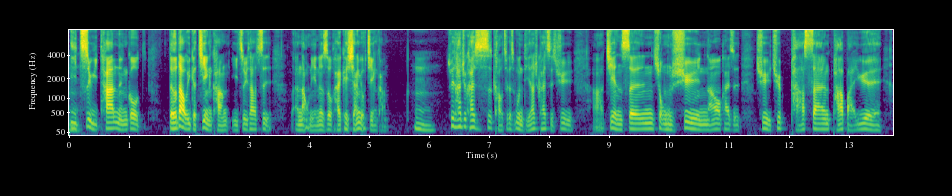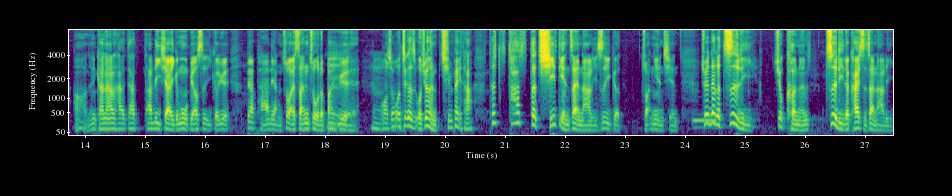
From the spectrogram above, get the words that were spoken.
以至于他能够得到一个健康，以至于他是老年的时候还可以享有健康。嗯。所以他就开始思考这个问题，他就开始去啊健身、重训，然后开始去去爬山、爬百越啊。你看他他他他立下一个目标，是一个月要爬两座还是三座的百越。嗯嗯、我说我这个我就很钦佩他，他他的起点在哪里？是一个转念间，所以那个治理就可能治理的开始在哪里？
